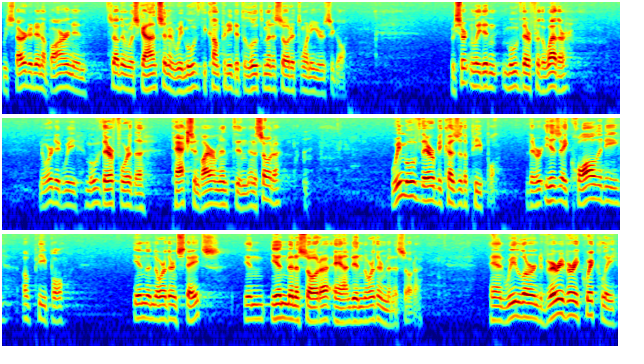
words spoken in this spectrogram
We started in a barn in southern Wisconsin, and we moved the company to Duluth, Minnesota 20 years ago. We certainly didn't move there for the weather, nor did we move there for the tax environment in Minnesota. We moved there because of the people. There is a quality of people in the northern states, in, in Minnesota, and in northern Minnesota. And we learned very, very quickly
